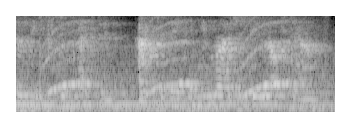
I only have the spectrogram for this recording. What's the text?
A leak detected. Activating emergency lockdown.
